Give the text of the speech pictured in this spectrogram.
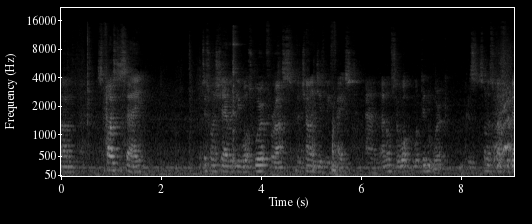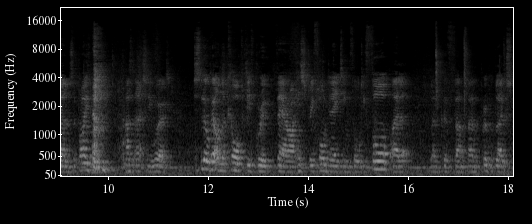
Um, suffice to say, I just want to share with you what's worked for us, the challenges we faced, and, and also what, what didn't work. Because some of the stuff we've done, surprisingly, hasn't actually worked. Just a little bit on the cooperative group there, our history, formed in 1844 by a um, um, group of blokes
